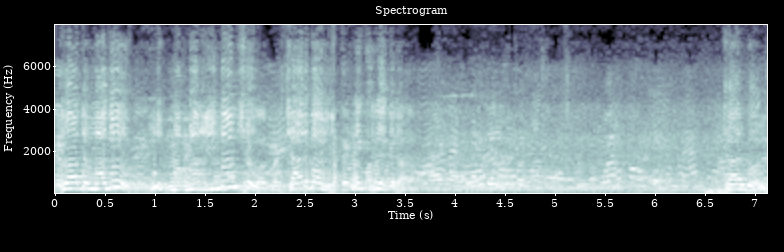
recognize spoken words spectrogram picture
తర్వాత మధు హిమాంశు చార్ బాల్ నెక్స్ట్ దగ్గర చార్ బాల్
